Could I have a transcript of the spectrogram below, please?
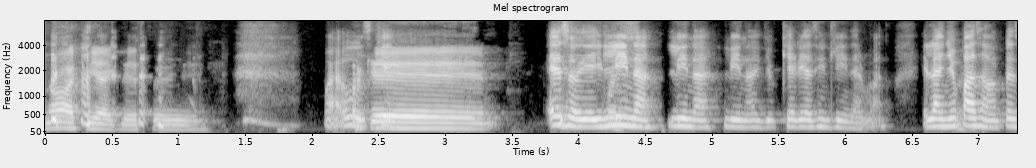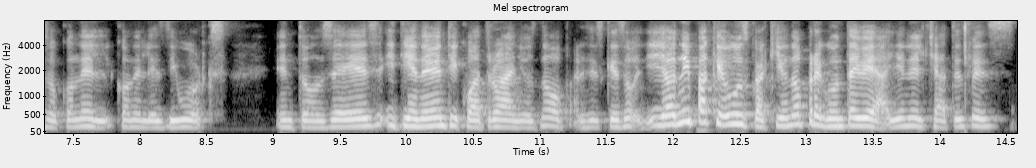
No, aquí, aquí estoy. Eso, y pues Lina, Lina, Lina, yo quería sin Lina, hermano. El año pasado empezó con el, con el SD Works. Entonces, y tiene 24 años, no, parece que eso, yo ni para qué busco, aquí uno pregunta y ve ahí en el chat, pues,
